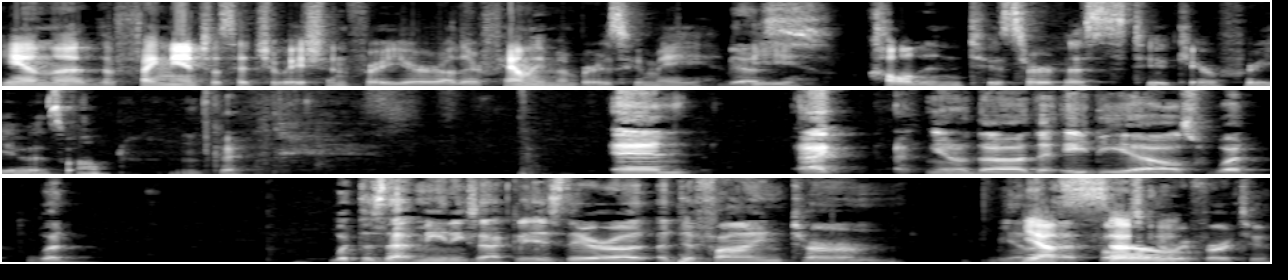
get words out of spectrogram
And the, the financial situation for your other family members who may be called into service to care for you as well. Okay. And act, you know the the ADLs. What what what does that mean exactly? Is there a, a defined term? You know, Yeah, that folks can so- refer to.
